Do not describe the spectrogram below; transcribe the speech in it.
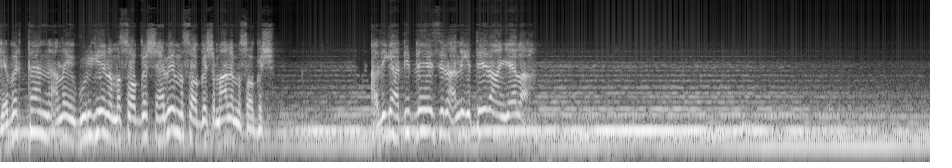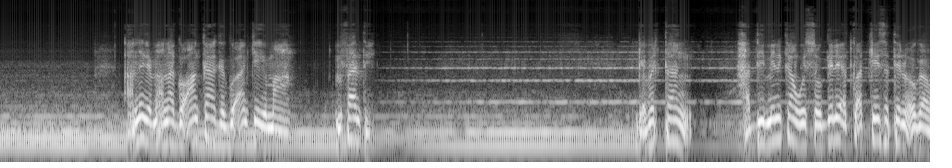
gabartaan annaga gurigeenna ma soo gasho habeen ma soo gasho maalin ma soo gasho adiga haddiid dhahaysina aniga teydaan yeelaa aniga macnaha go'aankaaga go'aankayga maaha ma fahanti? Gabartaan haddii mininkan way soo geli aad ku adkaysateen ogaaw.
